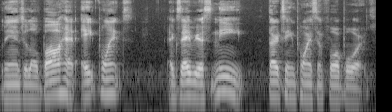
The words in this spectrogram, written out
LiAngelo Ball had 8 points. Xavier Sneed, 13 points and 4 boards.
